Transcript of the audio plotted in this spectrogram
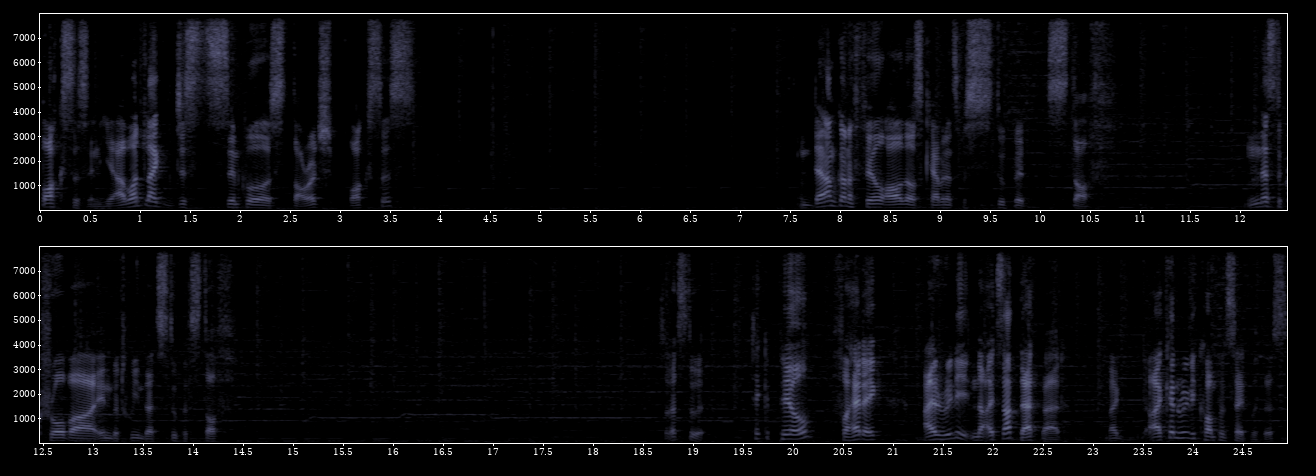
boxes in here. I want like just simple storage boxes. And then I'm gonna fill all those cabinets with stupid stuff. And there's the crowbar in between that stupid stuff. So let's do it. Take a pill for headache. I really, no, it's not that bad. Like, I can really compensate with this.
